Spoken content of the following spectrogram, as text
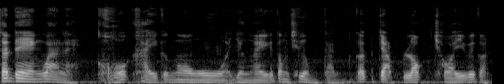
แสดงว่าอะไร ขอไข่กับงองูอะยังไงก็ต้องเชื่อมกัน ก็จับล็อกชอยไว้ก่อน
